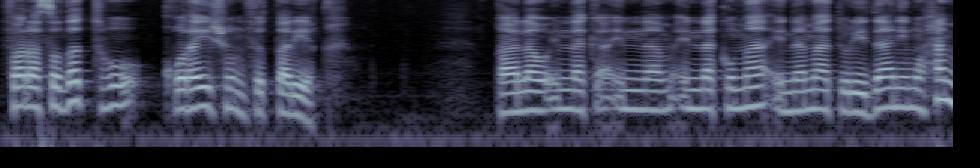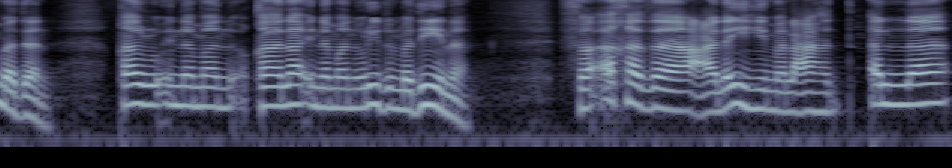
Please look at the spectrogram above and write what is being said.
فرصدته قريش في الطريق. قال له إنك إن إنكما إنما تريدان محمدا. قالوا إنما قال إنما نريد المدينة. فأخذ عليهما العهد ألا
